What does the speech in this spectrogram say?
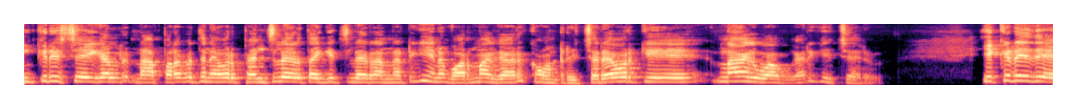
increase చేయగలరు. నా పరపతిని ఎవరు పెంచలేరు తగ్గించలేరు అన్నట్టుగా ఈయన వర్మ గారు కౌంటర్ ఇచ్చారు. ఎవరికి? నాగబాబు గారికి ఇచ్చారు. ఇక్కడ ఇదే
